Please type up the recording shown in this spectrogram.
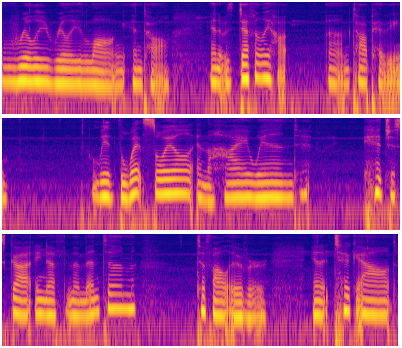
really, really long and tall. And it was definitely hot, um, top heavy. With the wet soil and the high wind, it just got enough momentum to fall over. And it took out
